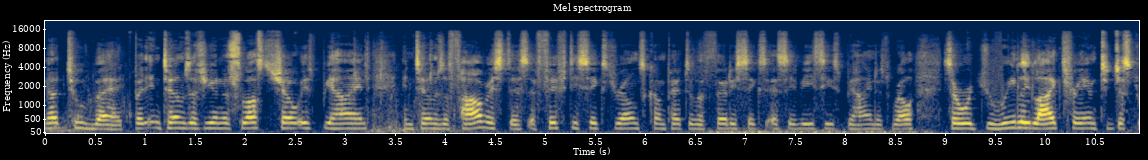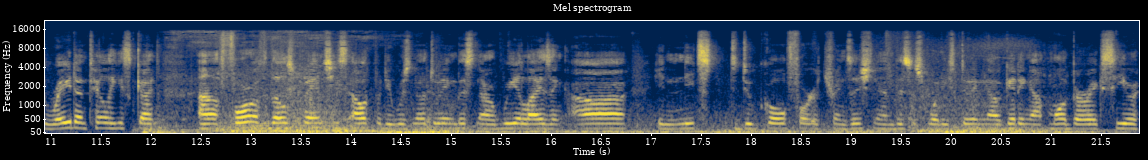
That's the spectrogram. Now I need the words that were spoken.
not too bad. But in terms of units lost, Sjow is behind. In terms of harvesters, a 56 drones compared to the 36 SCVs he's behind as well. So would you really like for him to just wait until he's got uh, four of those banshees out, but he was not doing this now, realizing ah he needs to do go for a transition, and this is what he's doing now, getting up more barracks here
